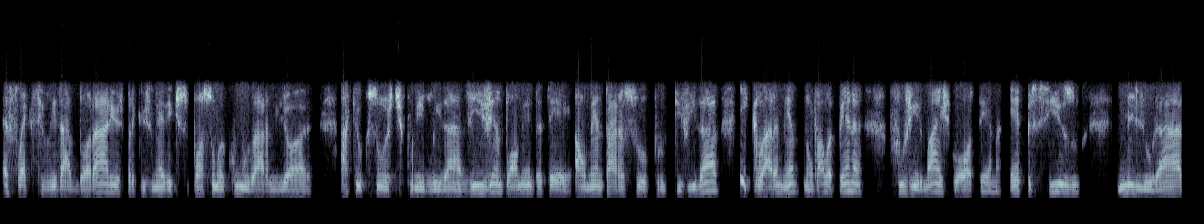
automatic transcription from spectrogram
a flexibilidade de horários para que os médicos se possam acomodar melhor àquilo que são as disponibilidades e eventualmente até aumentar a sua produtividade e claramente não vale a pena fugir mais ao tema. É preciso melhorar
